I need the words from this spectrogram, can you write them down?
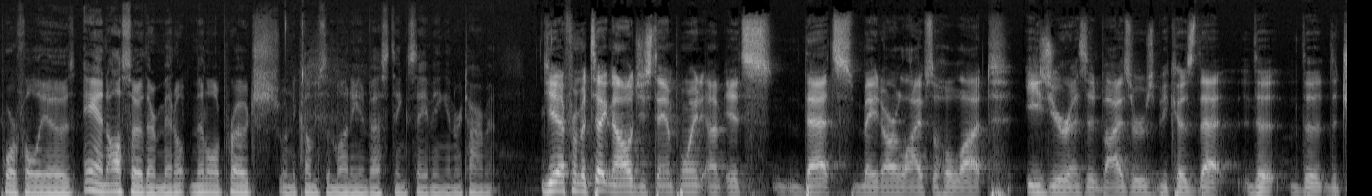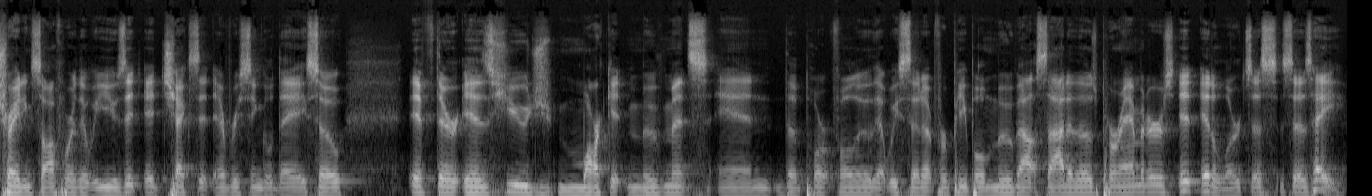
portfolios and also their mental mental approach when it comes to money investing, saving, and retirement? Yeah, from a technology standpoint, um, it's that's made our lives a whole lot easier as advisors because that the the the trading software that we use it it checks it every single day. So if there is huge market movements and the portfolio that we set up for people move outside of those parameters, it, it alerts us. It says, "Hey,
